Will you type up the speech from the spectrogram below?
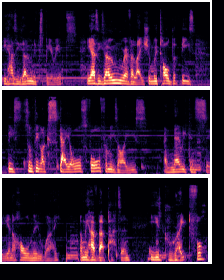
he has his own experience. He has his own revelation. We're told that these, these something like scales fall from his eyes, and now he can see in a whole new way. And we have that pattern. He is grateful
